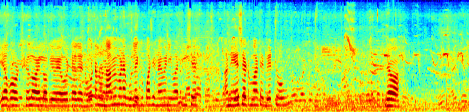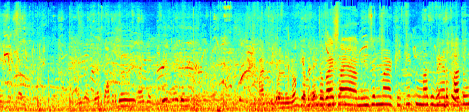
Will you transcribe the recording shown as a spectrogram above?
એ આપણો ઠેલો આવેલો ગયો એ હોટેલ અને હોટલનું નામે મને ભૂલાઈ ગયું પાછી નવીની વાત છે. અને એ સેટ માટે બેઠો જવા. તો ગાઈસ અહીંયા મ્યુઝિયમમાં ટિકિટનું નથી મેળ ખાતું.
